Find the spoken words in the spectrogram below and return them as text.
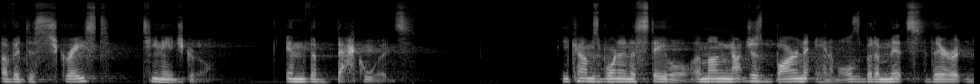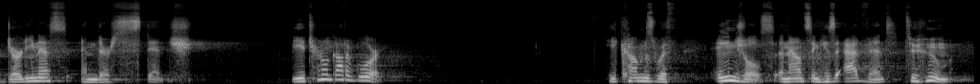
of a disgraced teenage girl in the backwoods. He comes born in a stable among not just barn animals, but amidst their dirtiness and their stench. The eternal God of glory. He comes with angels announcing his advent to whom?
